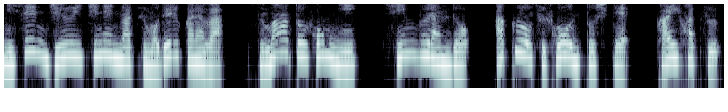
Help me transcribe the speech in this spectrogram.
2011年夏モデルからは、スマートフォンに新ブランド、アクオスフォンとして開発、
